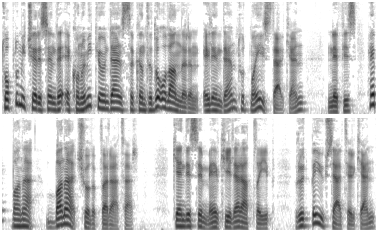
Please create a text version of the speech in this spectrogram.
toplum içerisinde ekonomik yönden sıkıntıda olanların elinden tutmayı isterken, nefis hep bana, bana çığlıkları atar. Kendisi mevkiler atlayıp, rütbe yükseltirken,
